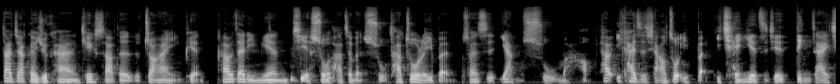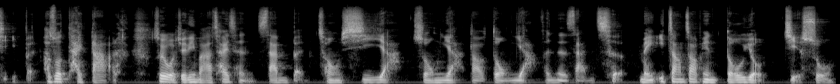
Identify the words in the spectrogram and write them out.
大家可以去看 Kickstarter 的专案影片，他会在里面解说他这本书。他做了一本算是样书嘛，哈。他一开始想要做一本一千页直接订在一起一本，他说太大了，所以我决定把它拆成三本，从西亚、中亚到东亚分成三册，每一张照片都有解说，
